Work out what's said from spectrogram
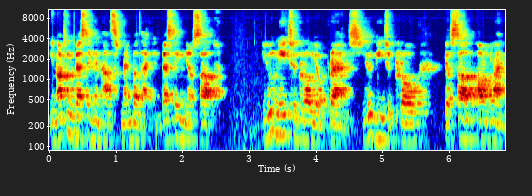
You're not investing in us, remember that. Investing in yourself. You need to grow your brands. You need to grow yourself online.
